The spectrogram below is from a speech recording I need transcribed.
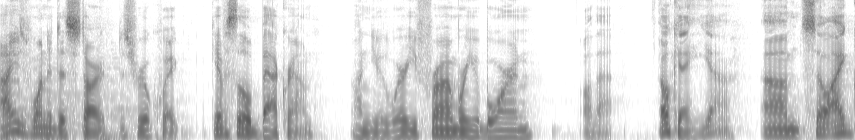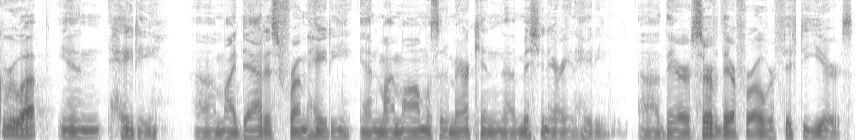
I just wanted to start just real quick. Give us a little background on you. Where are you from? Where you born? All that. Okay, yeah. Um, so I grew up in Haiti. Uh, my dad is from Haiti, and my mom was an American uh, missionary in Haiti. Uh, there served there for over 50 years.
